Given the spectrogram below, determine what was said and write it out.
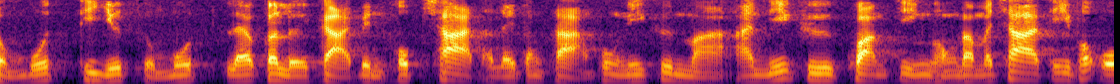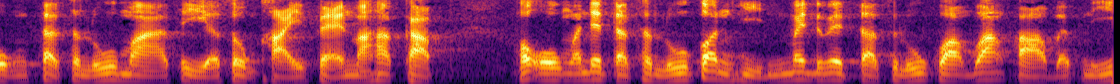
สมมุติที่ยึดสมมุติ แล้วก็เลยกลายเป็นภพชาติอะไรต่าง ๆ พวกนี้ขึ้นมา อันนี้คือความจริงของธรรมชาติที่พระองค์ตรัสรู้มาสี่อสงไขยแฝนมหากับพระองค์มันได้ตรัสรู้ก้อนหิน ไม่ได้ตรัสรู้ความว่างเปล่าแบบนี้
